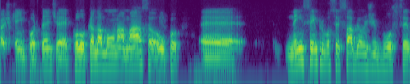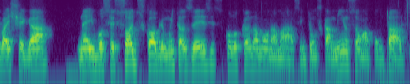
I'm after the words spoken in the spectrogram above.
Acho que é importante, é colocando a mão na massa ou é, nem sempre você sabe onde você vai chegar, né? E você só descobre muitas vezes colocando a mão na massa. Então os caminhos são apontados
